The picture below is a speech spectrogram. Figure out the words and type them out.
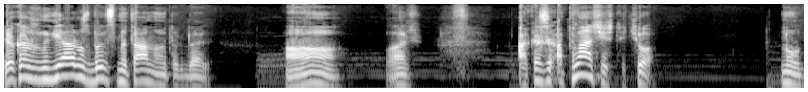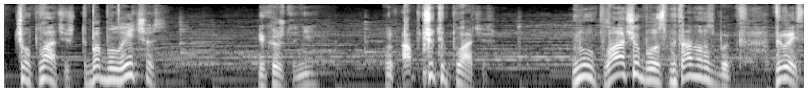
Я кажу, ну я розбив сметану і так далі. А, плач. А каже, а плачеш ти чо? Ну, чо плачеш? Тебе болить щось? Я кажу, та ні. А чого ти плачеш? Ну, плачу, бо сметану розбив. Дивись,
